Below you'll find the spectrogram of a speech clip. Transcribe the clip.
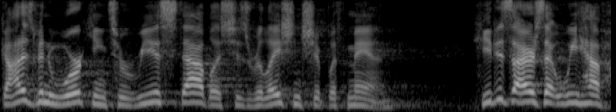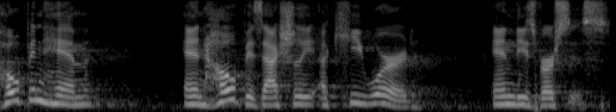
God has been working to reestablish his relationship with man. He desires that we have hope in him, and hope is actually a key word in these verses.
